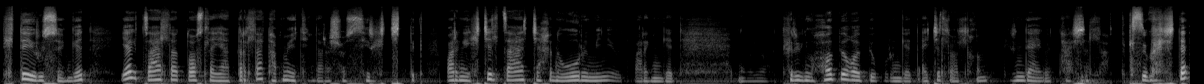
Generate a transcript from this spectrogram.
тэгтээ ерөөсөө ингээд яг заалаа дууслаа ядарлаа 5 минутын дараа шууд сэргчдэг. Баг ингээ хичээл зааж яах нь өөр миний үед баг ингээд нөгөө юу тэгэхээр нэг хоббигоо би бүр ингээд ажил болгоно. Тэрэндээ аюу таашаал авдаг гэсэн үг шүү дээ.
